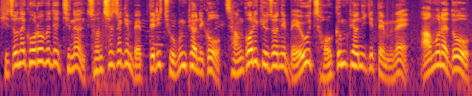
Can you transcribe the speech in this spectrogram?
기존의 Call of Duty는 전체적인 맵들이 좁은 편이고 장거리 교전이 매우 적은 편이기 때문에 아무래도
